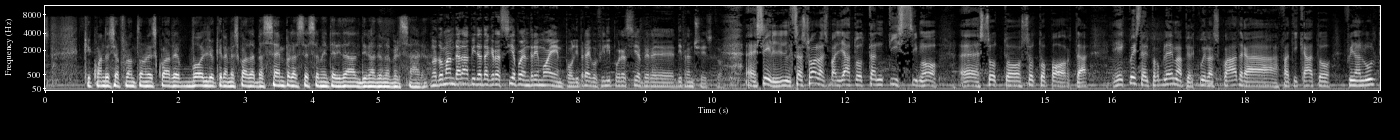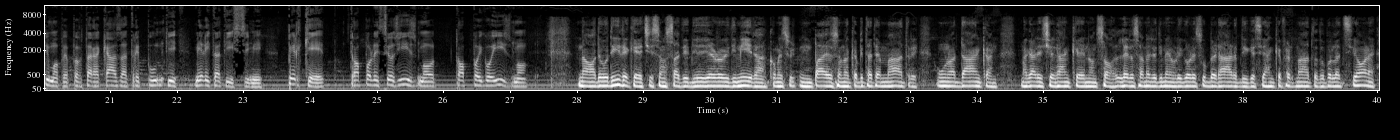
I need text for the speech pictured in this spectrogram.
che quando si affrontano le squadre voglio che la mia squadra abbia sempre la stessa mentalità al di là dell'avversario. Una domanda rapida da Grassia, poi andremo a Empoli. Prego Filippo Grassia per eh, Di Francesco. Eh, sì, il Sassuolo ha sbagliato tantissimo eh, sotto, sotto porta e questo è il problema per cui la squadra ha faticato fino all'ultimo per portare a casa tre punti meritatissimi. Perché? Troppo leziosismo, troppo egoismo? No, devo dire che ci sono stati degli errori di mira, come un paio sono capitati a Matri, uno a Duncan, magari c'era anche, non so, lei lo sa meglio di me, un rigore su Berardi che si è anche fermato dopo l'azione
